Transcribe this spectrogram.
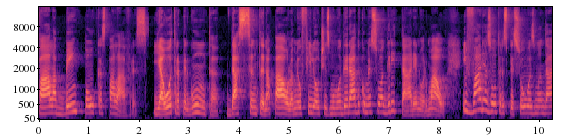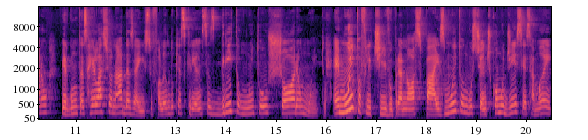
fala bem poucas palavras. E a outra pergunta, da Santana Paula, meu filho autismo moderado começou a gritar, é normal? E várias outras pessoas mandaram perguntas relacionadas a isso, falando que as crianças gritam muito ou choram muito. É muito aflitivo para nós pais, muito angustiante. Como disse essa mãe,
